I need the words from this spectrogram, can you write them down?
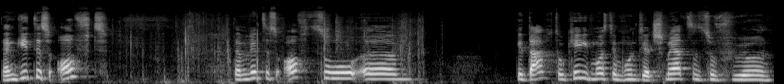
Dann geht es oft, dann wird es oft so ähm, gedacht, okay, ich muss dem Hund jetzt Schmerzen zuführen,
